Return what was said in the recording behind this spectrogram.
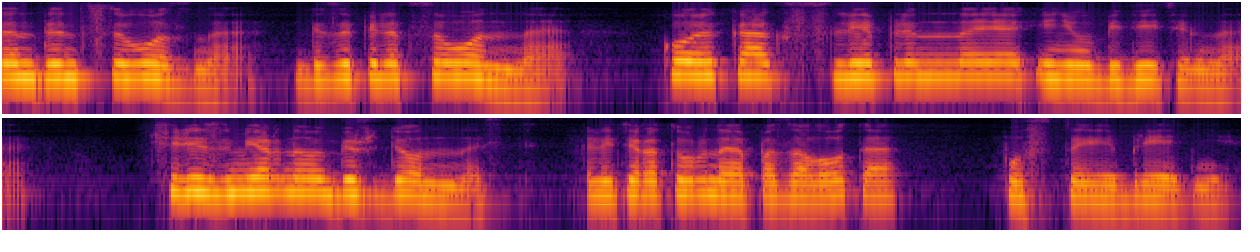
тенденциозная, безапелляционная, кое-как слепленная и неубедительная, чрезмерная убежденность, литературная позолота, пустые бредни.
